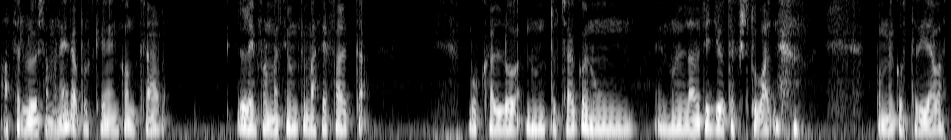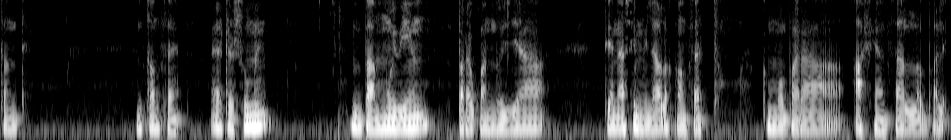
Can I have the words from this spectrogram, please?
hacerlo de esa manera, porque encontrar la información que me hace falta buscarlo en un tochaco, en un, en un ladrillo textual, pues me costaría bastante. Entonces, el resumen va muy bien para cuando ya tienes asimilado los conceptos, como para afianzarlos, ¿vale?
